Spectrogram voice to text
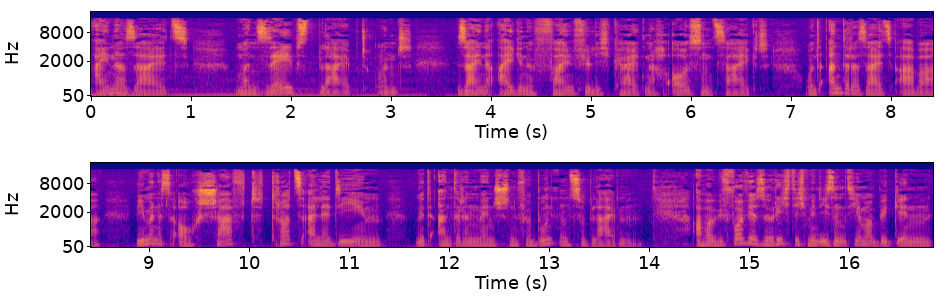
einerseits man selbst bleibt und seine eigene Feinfühligkeit nach außen zeigt und andererseits aber, wie man es auch schafft, trotz alledem mit anderen Menschen verbunden zu bleiben. Aber bevor wir so richtig mit diesem Thema beginnen,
